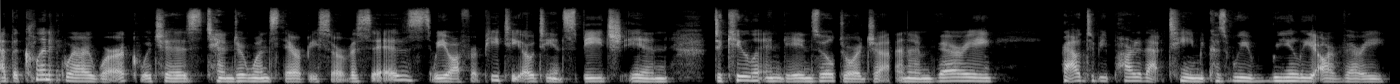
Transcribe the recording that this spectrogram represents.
At the clinic where I work, which is Tender Ones Therapy Services, we offer PT, OT, and speech in Dacula and Gainesville, Georgia. And I'm very proud to be part of that team because we really are very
